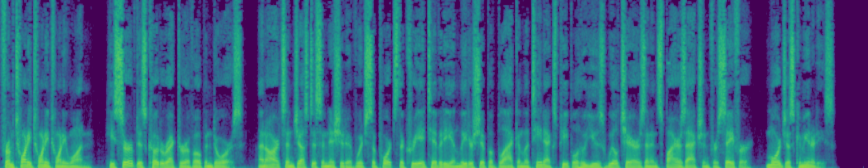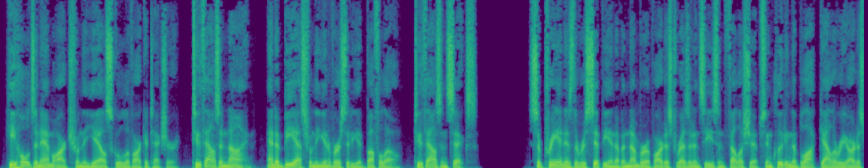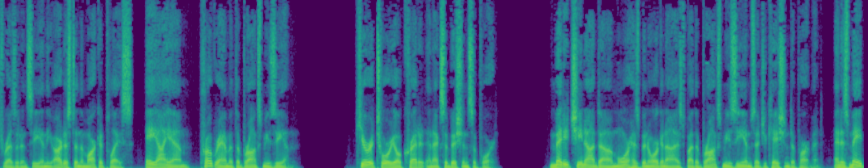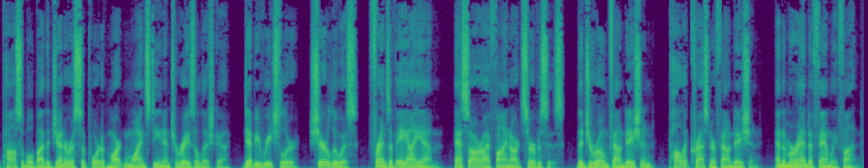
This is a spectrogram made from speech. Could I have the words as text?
From 2020-21, he served as co-director of Open Doors, an arts and justice initiative which supports the creativity and leadership of Black and Latinx people who use wheelchairs and inspires action for safer, more just communities. He holds an M.Arch from the Yale School of Architecture, 2009, and a B.S. from the University at Buffalo, 2006. Ciprian is the recipient of a number of artist residencies and fellowships, including the Block Gallery Artist Residency and the Artist in the Marketplace AIM, program at the Bronx Museum. Curatorial credit and exhibition support. Medicina da Amor has been organized by the Bronx Museum's Education Department, and is made possible by the generous support of Martin Weinstein and Teresa Liszka, Debbie Reichler, Cher Lewis, Friends of AIM, SRI Fine Art Services, the Jerome Foundation, Pollock-Krasner Foundation, and the Miranda Family Fund.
